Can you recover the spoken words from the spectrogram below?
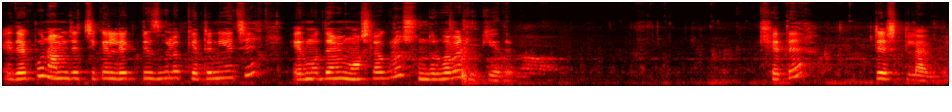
এই দেখুন, আমি যে চিকেন লেগ পিসগুলো কেটে নিয়েছি, এর মধ্যে আমি মশলাগুলো সুন্দরভাবে ঢুকিয়ে দেব। খেতে টেস্ট লাগবে।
